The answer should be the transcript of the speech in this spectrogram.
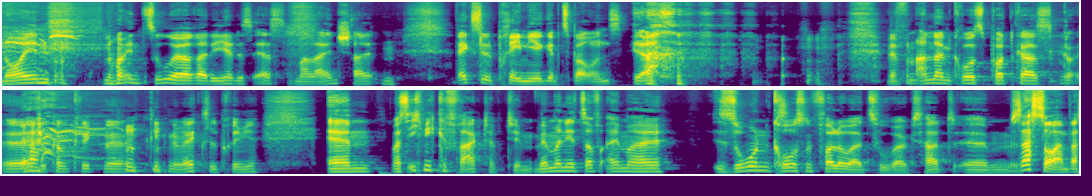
neuen, neuen Zuhörer, die hier das erste Mal einschalten. Wechselprämie gibt's bei uns. Ja. Wer von anderen Großpodcasts äh, Ja. bekommt, kriegt eine, kriegt eine Wechselprämie. Ähm, was ich mich gefragt habe, Tim, wenn man jetzt auf einmal so einen großen Follower-Zuwachs hat, ähm, Sag's doch einfach,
